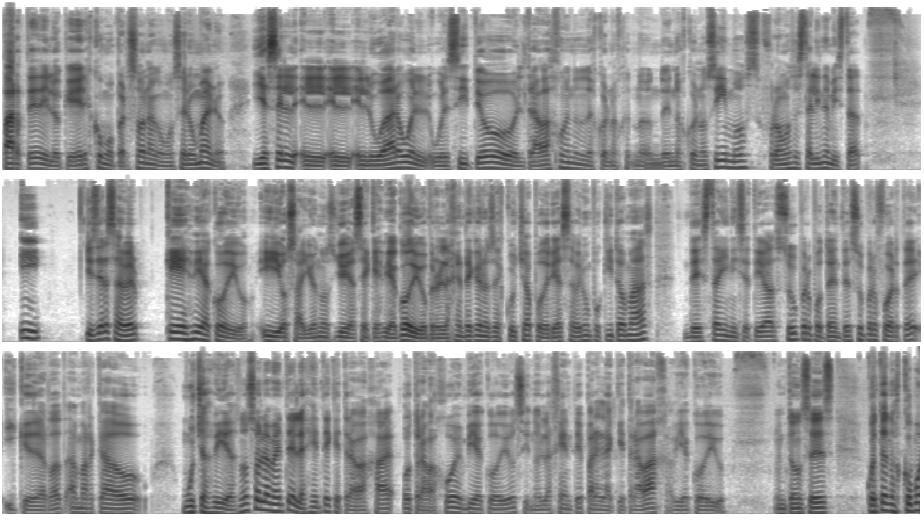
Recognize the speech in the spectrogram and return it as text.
parte de lo que eres como persona, como ser humano. Y es el, el, lugar o el, o el, sitio o el trabajo en donde nos, nos conocimos, formamos esta linda amistad. Y quisiera saber qué es Vía Código. Y, o sea, yo, no, yo ya sé que es Vía Código, pero la gente que nos escucha podría saber un poquito más de esta iniciativa súper potente, súper fuerte y que de verdad ha marcado muchas vidas. No solamente la gente que trabaja o trabajó en Vía Código, sino la gente para la que trabaja Vía Código. Entonces, cuéntanos cómo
